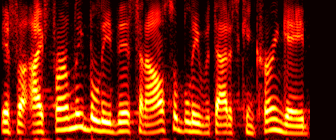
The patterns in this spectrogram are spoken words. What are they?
If I firmly believe this, and I also believe without his concurring aid,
